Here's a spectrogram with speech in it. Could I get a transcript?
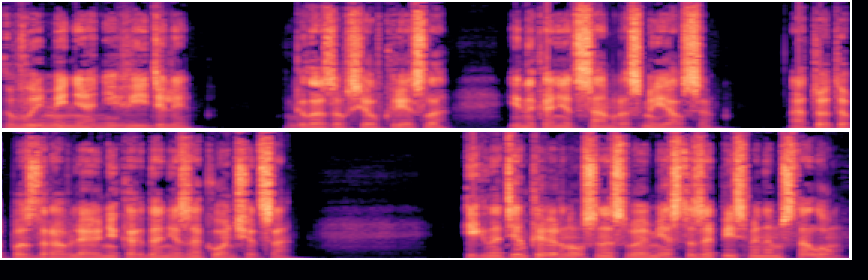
вы меня не видели. Глазов сел в кресло и, наконец, сам рассмеялся. А то это «поздравляю» никогда не закончится. Игнатенко вернулся на свое место за письменным столом.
